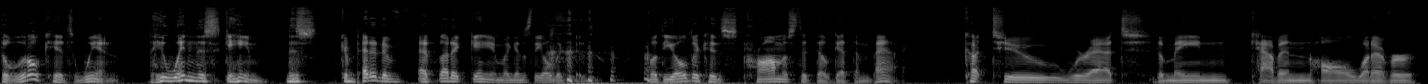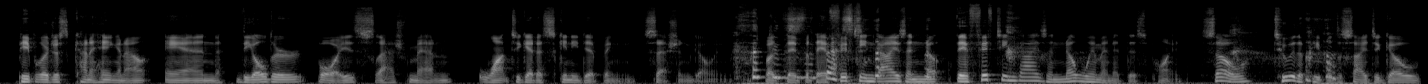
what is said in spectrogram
The little kids win. They win this game, this competitive athletic game against the older kids. but the older kids promise that they'll get them back. Cut to we're at the main cabin hall, whatever. People are just kind of hanging out, and the older boys slash men want to get a skinny dipping session going, but they but the they have best. 15 guys and no they have 15 guys and no women at this point. So two of the people decide to go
